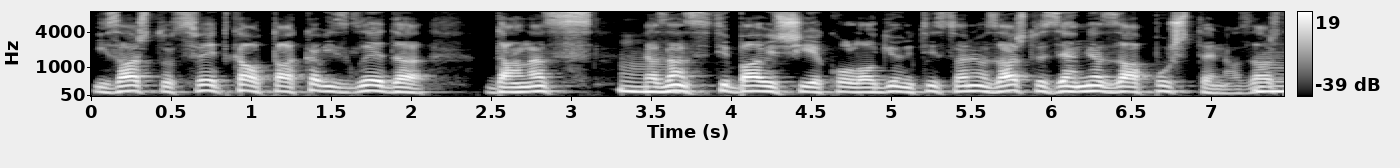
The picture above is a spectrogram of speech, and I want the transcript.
i zašto svet kao takav izgleda danas. Ja znam da se ti baviš i ekologijom i ti stvarima, zašto je zemlja zapuštena, zašto...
